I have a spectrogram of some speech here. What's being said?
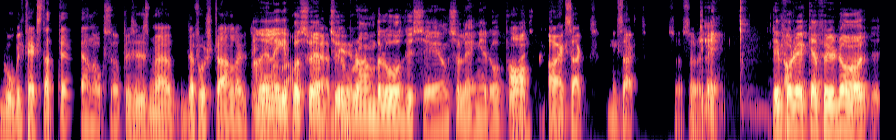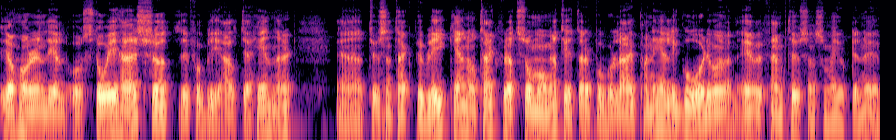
Google-textat den också, precis som jag, det första han la ut igår. Den ligger på Swebtube, det... Rumble och Odyssey än så länge då. På ja, ja, exakt. exakt. Så, så okay. Det får ja. räcka för idag. Jag har en del att stå i här så att det får bli allt jag hinner. Eh, tusen tack publiken och tack för att så många tittade på vår livepanel igår. Det var över 5000 som har gjort det nu.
